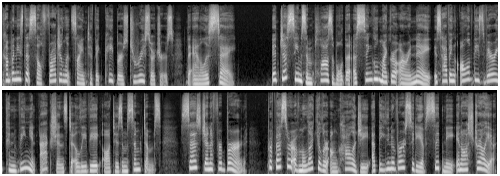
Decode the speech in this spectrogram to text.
companies that sell fraudulent scientific papers to researchers, the analysts say. It just seems implausible that a single microRNA is having all of these very convenient actions to alleviate autism symptoms, says Jennifer Byrne, professor of molecular oncology at the University of Sydney in Australia,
